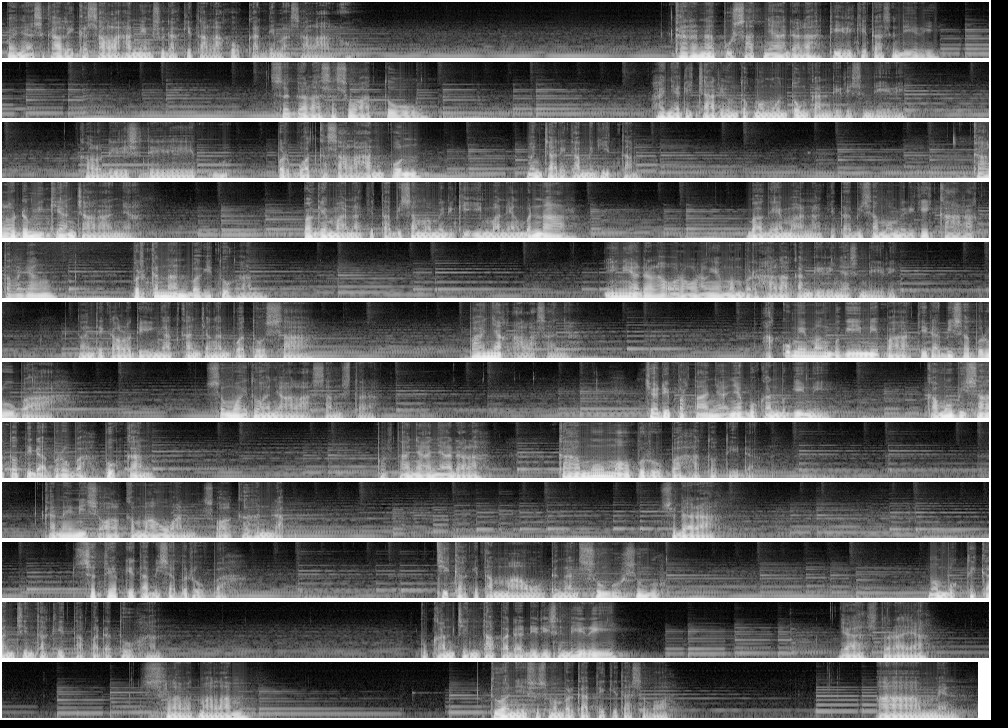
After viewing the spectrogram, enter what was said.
banyak sekali kesalahan yang sudah kita lakukan di masa lalu. Karena pusatnya adalah diri kita sendiri. Segala sesuatu hanya dicari untuk menguntungkan diri sendiri. Kalau diri sendiri berbuat kesalahan pun mencari kambing hitam. Kalau demikian caranya, bagaimana kita bisa memiliki iman yang benar? Bagaimana kita bisa memiliki karakter yang berkenan bagi Tuhan. Ini adalah orang-orang yang memberhalakan dirinya sendiri. Nanti kalau diingatkan jangan buat dosa, banyak alasannya. Aku memang begini pak, tidak bisa berubah. Semua itu hanya alasan saudara. Jadi pertanyaannya bukan begini, kamu bisa atau tidak berubah? Bukan. Pertanyaannya adalah, kamu mau berubah atau tidak? Karena ini soal kemauan, soal kehendak. Saudara, setiap kita bisa berubah jika kita mau dengan sungguh-sungguh membuktikan cinta kita pada Tuhan. Bukan cinta pada diri sendiri. Ya, saudara ya. Selamat malam. Tuhan Yesus memberkati kita semua. Amin.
